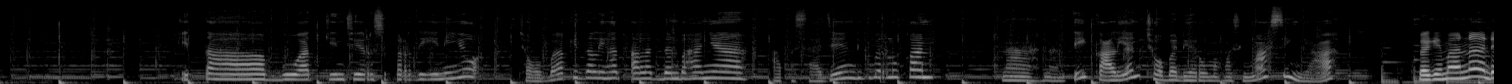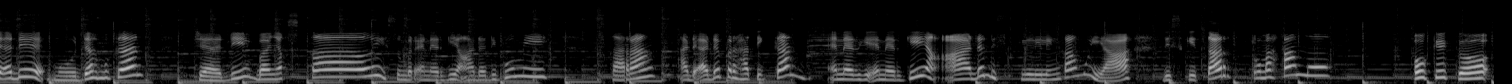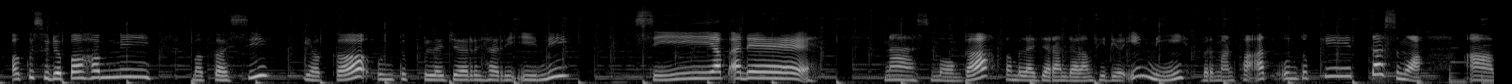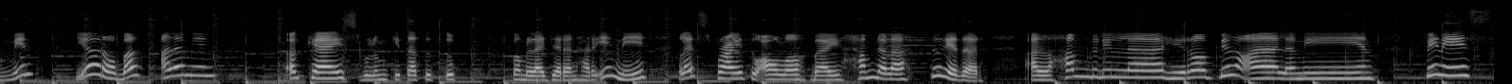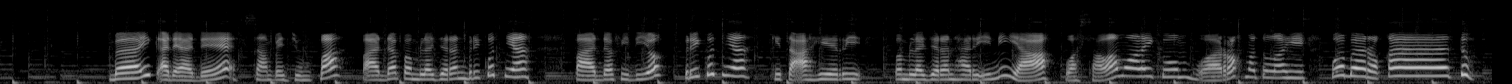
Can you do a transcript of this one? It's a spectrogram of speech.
Kita buat kincir seperti ini yuk. Coba kita lihat alat dan bahannya, apa saja yang diperlukan. Nah, nanti kalian coba di rumah masing-masing ya. Bagaimana adik-adik? Mudah bukan? Jadi banyak sekali sumber energi yang ada di bumi. Sekarang adik-adik perhatikan energi-energi yang ada di sekeliling kamu ya, di sekitar rumah kamu. Oke kak, aku sudah paham nih. Makasih ya kak untuk belajar hari ini. Siap adek. Nah, semoga pembelajaran dalam video ini bermanfaat untuk kita semua. Amin. Ya Robbal Alamin. Oke, okay, sebelum kita tutup pembelajaran hari ini, let's pray to Allah by hamdalah together. Alhamdulillahirabbil alamin. Finish. Baik adik-adik, sampai jumpa pada pembelajaran berikutnya. Pada video berikutnya, kita akhiri pembelajaran hari ini ya. Wassalamualaikum warahmatullahi wabarakatuh.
